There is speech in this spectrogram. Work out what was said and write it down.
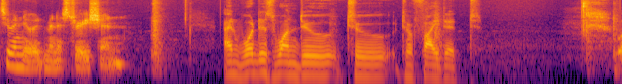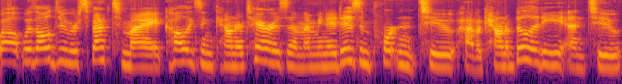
to a new administration. And what does one do to to fight it? Well, with all due respect to my colleagues in counterterrorism, I mean it is important to have accountability and to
